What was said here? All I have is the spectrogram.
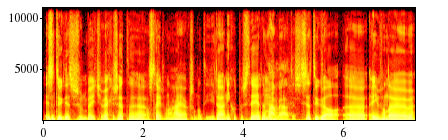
is natuurlijk dit seizoen een beetje weggezet eh, als trainer van Ajax, omdat hij daar niet goed presteerde. Maar, maar ja, het is- het is natuurlijk wel eh, een van de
